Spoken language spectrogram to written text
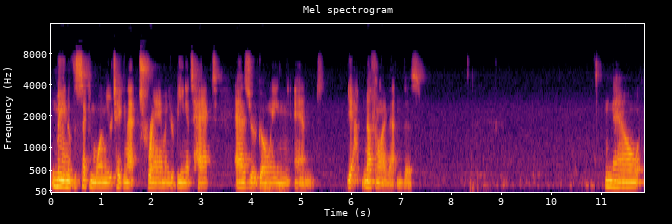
main of the second one you're taking that tram and you're being attacked as you're going and yeah, nothing like that in this. Now,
